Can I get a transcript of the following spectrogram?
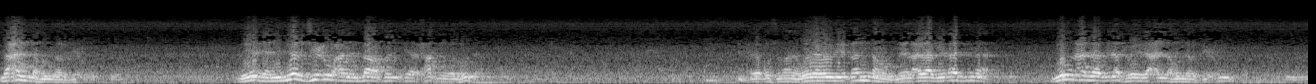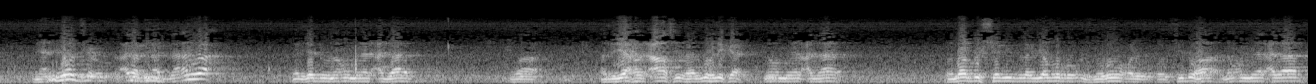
لعلهم يرجعون. يعني ليرجعوا عن الباطل إلى الحق والهدى. يقول سبحانه ولا يذيقنهم من العذاب الأدنى. دون عذاب الأكبر لعلهم يرجعون. يعني يرجعوا العذاب الأدنى. أنواع. فالجد نوع من العذاب والرياح العاصفة المهلكة نوع من العذاب. والبرد الشديد الذي يضر الزروع ويفسدها نوع من العذاب.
